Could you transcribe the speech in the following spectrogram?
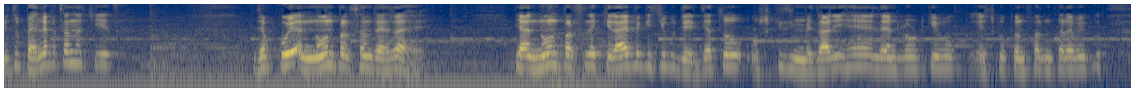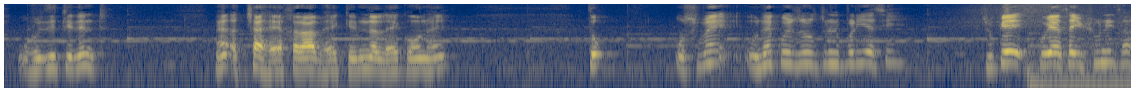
ये तो पहले बताना चाहिए था। जब कोई अननोन पर्सन रह रहा है या नॉन पर्सन ने किराए पे किसी को दे दिया तो उसकी ज़िम्मेदारी है लैंडलॉर्ड की वो इसको कंफर्म करे भाई टेनेंट है अच्छा है ख़राब है क्रिमिनल है कौन है? तो उसमें उन्हें कोई ज़रूरत नहीं पड़ी ऐसी चूँकि कोई ऐसा इशू नहीं था।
